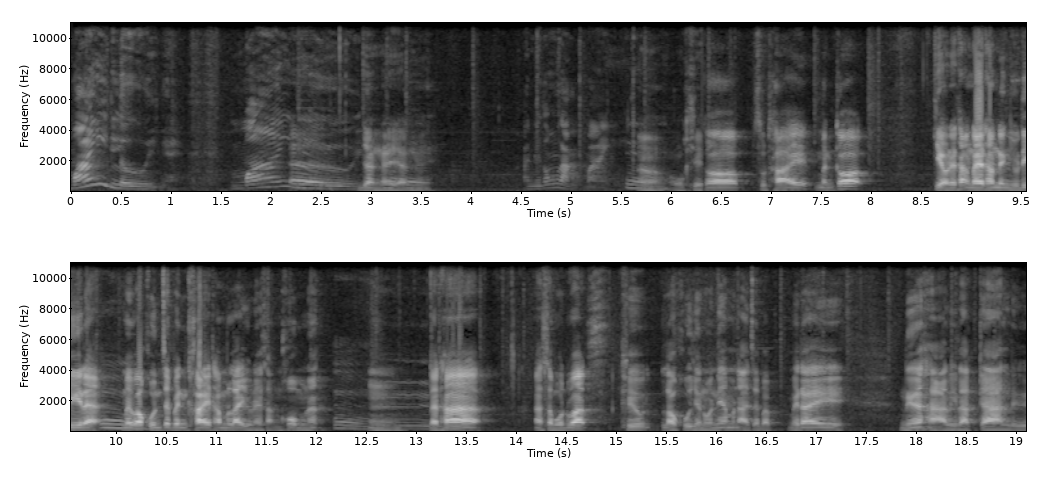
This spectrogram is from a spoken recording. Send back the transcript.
ไม่เลยไงไม่เอเลอยยังไงยังไงอันนี้ต้องหลังใหม่อืมอ่าโอเค ก็สุดท้ายมันก็ เกี่ยวในทางใดทางหนึ่งอยู่ดีแหละอืมไม่ว่าคุณจะเป็นใครทำอะไรอยู่ในสังคมนะอืมอืมอืมแต่ถ้าอะสมมติว่าคือเราคุยกันวันเนี้ยมันอาจจะแบบไม่ได้เนื้อหาหรือหลักการหรือ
